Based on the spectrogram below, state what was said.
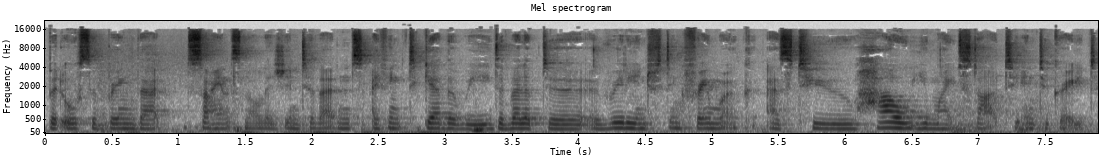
but also bring that science knowledge into that. And I think together we developed a, a really interesting framework as to how you might start to integrate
